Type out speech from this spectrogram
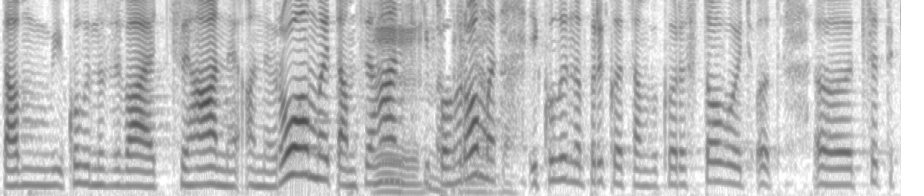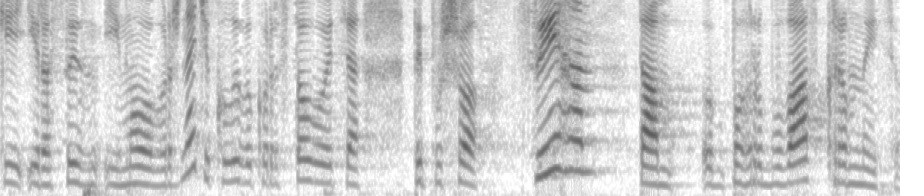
там і коли називають цигани, а не роми, там циганські Мгм. погроми. Наприклад, да. І коли, наприклад, там використовують, от е, це такий і расизм, і мова ворожнечі, коли використовується, типу, що циган там е, пограбував крамницю.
